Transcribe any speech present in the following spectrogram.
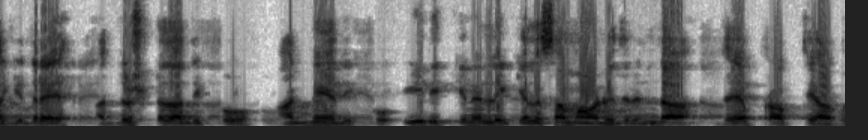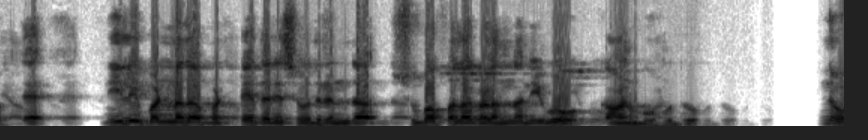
ಆಗಿದ್ರೆ ಅದೃಷ್ಟದ ದಿಕ್ಕು ಆಗ್ನೇಯ ದಿಕ್ಕು ಈ ದಿಕ್ಕಿನಲ್ಲಿ ಕೆಲಸ ಮಾಡುವುದರಿಂದ ಜಯಪ್ರಾಪ್ತಿ ಆಗುತ್ತೆ ನೀಲಿ ಬಣ್ಣದ ಬಟ್ಟೆ ಧರಿಸುವುದರಿಂದ ಶುಭ ಫಲಗಳನ್ನ ನೀವು ಕಾಣಬಹುದು. ಇನ್ನು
